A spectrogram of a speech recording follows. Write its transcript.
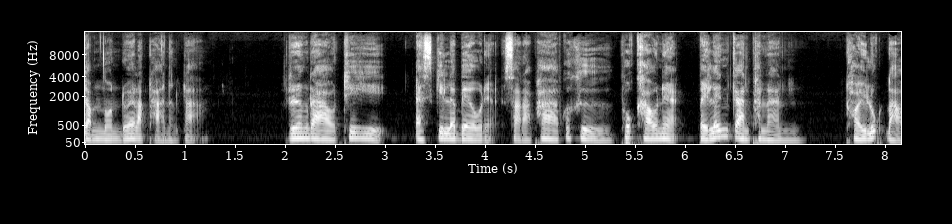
จำนนด้วยหลักฐานต่างๆ เรื่องราวที่แอดกินส์และเบลเนี่ยสารภาพก็คือพวกเขาเนี่ยไปเล่นการพนันทอยลูกเต๋า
